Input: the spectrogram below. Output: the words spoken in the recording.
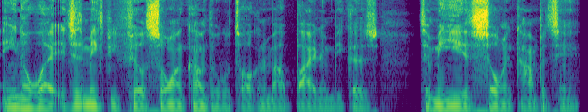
And you know what? It just makes me feel so uncomfortable talking about Biden because to me, he is so incompetent.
